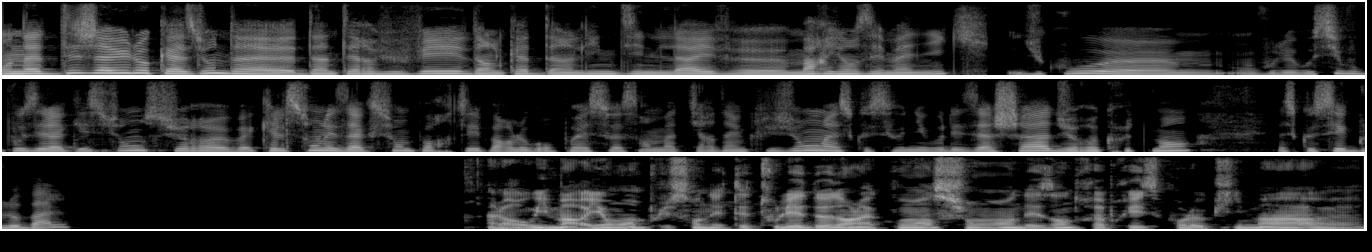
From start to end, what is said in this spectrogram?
On a déjà eu l'occasion d'interviewer dans le cadre d'un LinkedIn Live euh, Marion Zemanik. Du coup, euh, on voulait aussi vous poser la question sur euh, bah, quelles sont les actions portées par le groupe SOS en matière d'inclusion? Est-ce que c'est au niveau des achats, du recrutement? Est-ce que c'est global? Alors oui, Marion, en plus, on était tous les deux dans la convention des entreprises pour le climat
